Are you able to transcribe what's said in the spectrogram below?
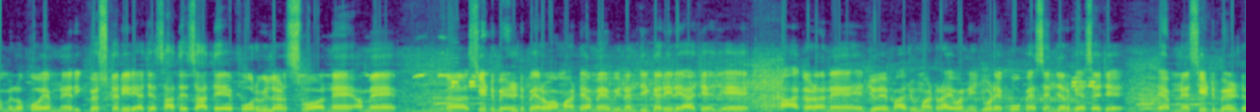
અમે લોકો એમને રિક્વેસ્ટ કરી રહ્યા છે. સાથે સાથે ફોર વ્હીલર્સને અમે સીટ બેલ્ટ પહેરવા માટે અમે વિનંતી કરી રહ્યા છે જે આગળ અને જો એ બાજુમાં ડ્રાઈવરની જોડે કો પેસેન્જર બેસે છે, એમને સીટ બેલ્ટ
